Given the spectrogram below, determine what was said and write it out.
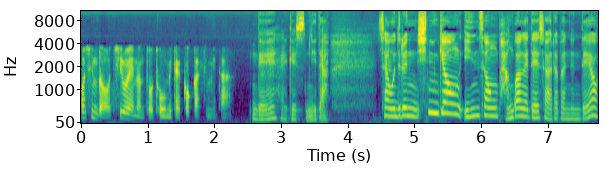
훨씬 더 치료에는 또 도움이 될 것 같습니다. 네, 알겠습니다. 자, 오늘은 신경 인성 방광에 대해서 알아봤는데요.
